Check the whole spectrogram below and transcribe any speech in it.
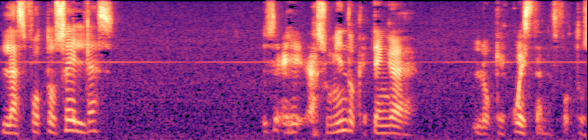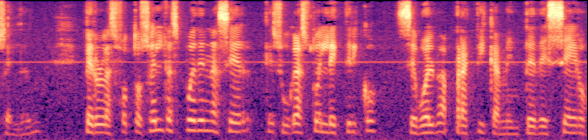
Las fotoceldas, eh, asumiendo que tenga lo que cuestan las fotoceldas, pero las fotoceldas pueden hacer que su gasto eléctrico se vuelva prácticamente de cero.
